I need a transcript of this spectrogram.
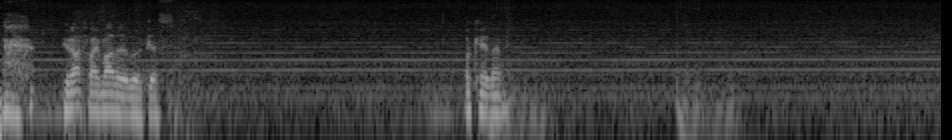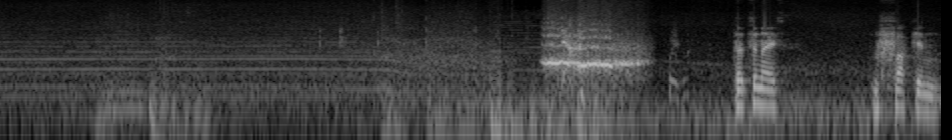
You're not my mother, Lucas. Okay then. That's a nice fucking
